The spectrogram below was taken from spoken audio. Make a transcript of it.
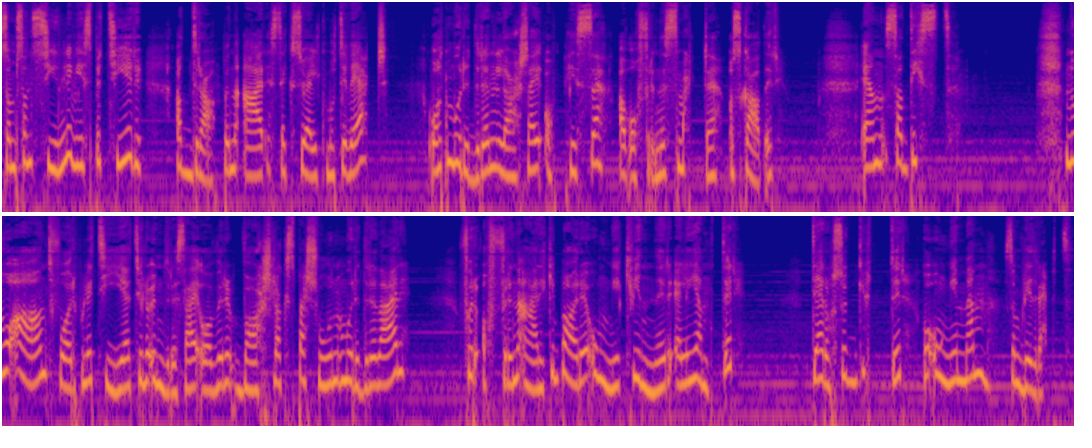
som sannsynligvis betyr at drapene er seksuelt motivert, og at morderen lar seg opphisse av ofrenes smerte og skader. En sadist. Noe annet får politiet til å undre seg over hva slags person morderen er, for ofrene er ikke bare unge kvinner eller jenter. Det er også gutter og unge menn som blir drept.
